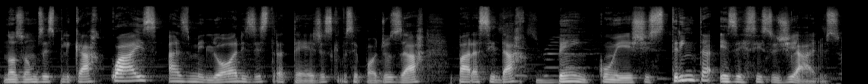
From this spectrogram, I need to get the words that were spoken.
nós vamos explicar quais as melhores estratégias que você pode usar para se dar bem com estes 30 exercícios diários.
